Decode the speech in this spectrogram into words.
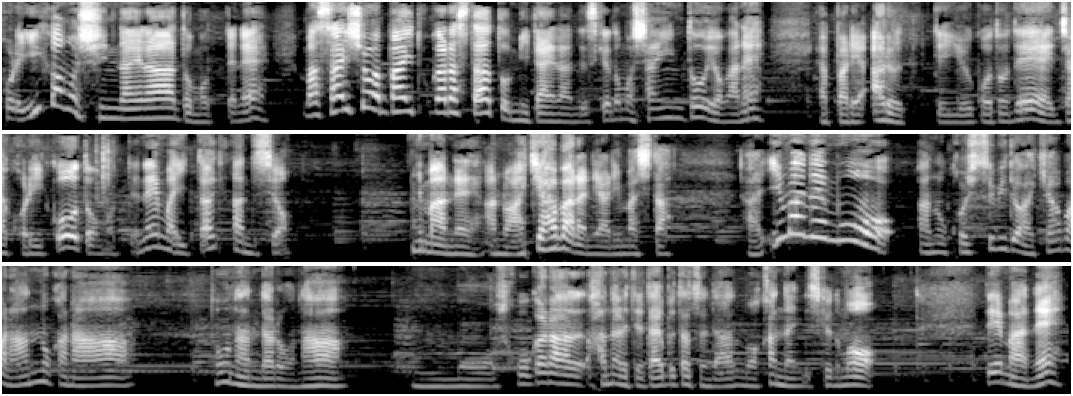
これいいかもしんないなと思ってね。まあ最初はバイトからスタートみたいなんですけども、社員投与がね、やっぱりあるっていうことで、じゃあこれ行こうと思ってね、まあ行ったわけなんですよ。で、まあね、あの、秋葉原にありました。今でも、あの、個室ビデオ秋葉原あんのかな？どうなんだろうな？もうそこから離れてだいぶ経つんであんまわかんないんですけども。で、まあね、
